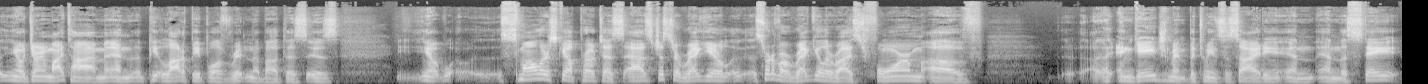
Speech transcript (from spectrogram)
you know, during my time, and a lot of people have written about this, is you know smaller scale protests as just a regular sort of a regularized form of uh, engagement between society and and the state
